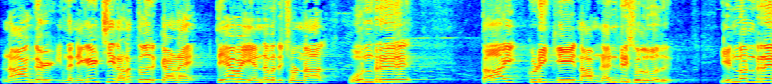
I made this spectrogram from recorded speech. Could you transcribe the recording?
நாங்கள் இந்த நிகழ்ச்சி நடத்துவதற்கான தேவை என்னவென்று சொன்னால் ஒன்று தாய்க்குடிக்கு நாம் நன்றி சொல்வது. இன்னொன்று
